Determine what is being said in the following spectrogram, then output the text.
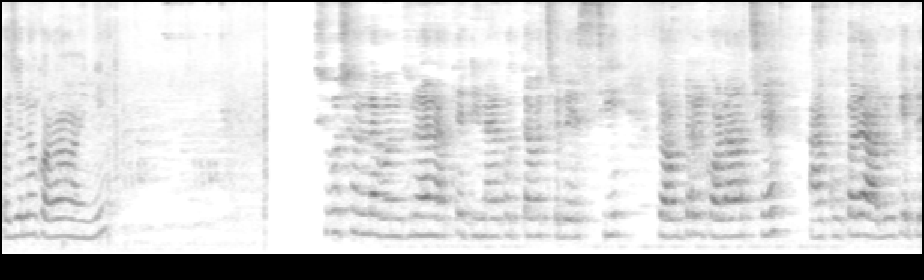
ওই জন্য করা হয়নি। শুভ সন্ধ্যা বন্ধুরা, রাতে ডিনার করতে আবার চলে এসেছি। টক ডাল করা আছে, আর কুকারে আলু কেটে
